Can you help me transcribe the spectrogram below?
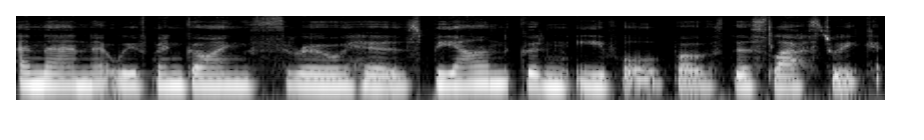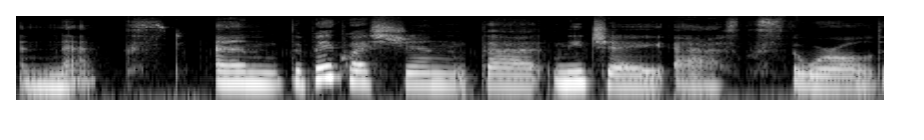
and then we've been going through his Beyond Good and Evil both this last week and next. And the big question that Nietzsche asks the world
